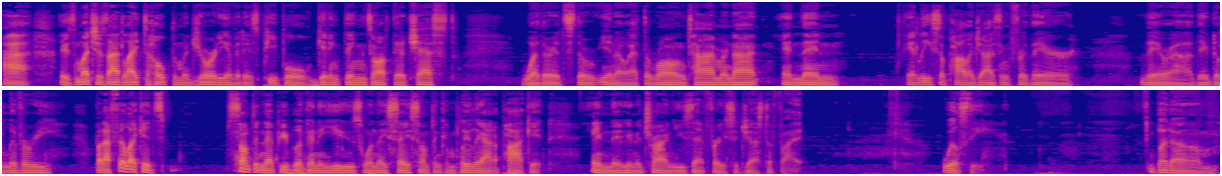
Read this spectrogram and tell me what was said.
as much as I'd like to hope the majority of it is people getting things off their chest, whether it's the, you know, at the wrong time or not, and then at least apologizing for their, their, uh, their delivery. But I feel like it's something that people are going to use when they say something completely out of pocket and they're going to try and use that phrase to justify it. We'll see. But, um,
